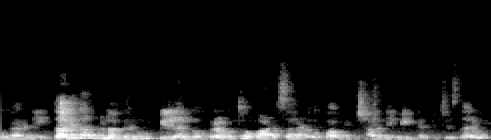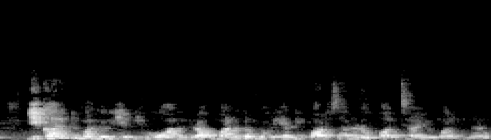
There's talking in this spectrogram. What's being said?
ఉన్నారని తల్లిదండ్రులందరూ పిల్లలను ప్రభుత్వ పాఠశాలలకు పంపించాలని విజ్ఞప్తి చేశారు. ఈ కార్యక్రమంలో ఎంఈఓ ఆనందరావు మండలంలోని అన్ని పాఠశాలల ఉపాధ్యాయులు పాల్గొన్నారు.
